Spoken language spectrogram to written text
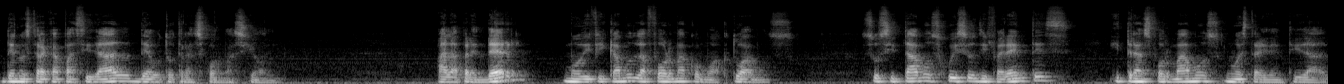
de nuestra capacidad de autotransformación. Al aprender, modificamos la forma como actuamos, suscitamos juicios diferentes y transformamos nuestra identidad.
